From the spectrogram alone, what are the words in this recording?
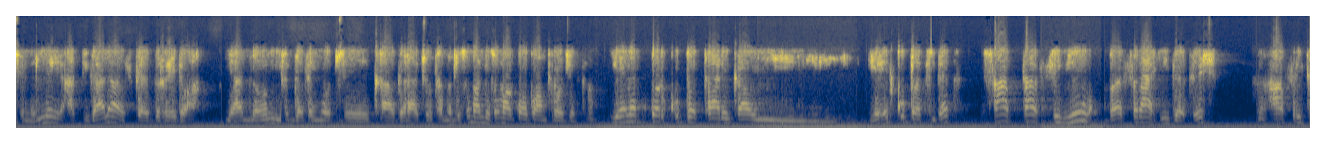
ሽንሌ፣ አዲጋላ እስከ ድሬዳዋ ያለውን ስደተኞች ከሀገራቸው ተመልሶ መልሶ ማቋቋም ፕሮጀክት ነው የነበርኩበት። ታሪካዊ የሄድኩበት ሂደት ሳታስቢው በስራ ሂደትሽ አፍሪካ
